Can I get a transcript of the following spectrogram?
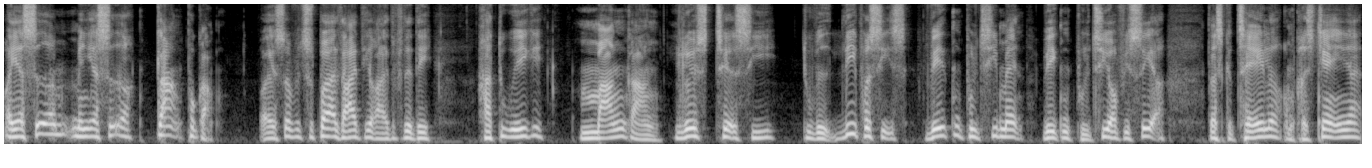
Og jeg sidder, men jeg sidder gang på gang. Og jeg så vil spørge dig direkte, for det er det. Har du ikke mange gange lyst til at sige, du ved lige præcis, hvilken politimand, hvilken politiofficer, der skal tale om Christiania,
